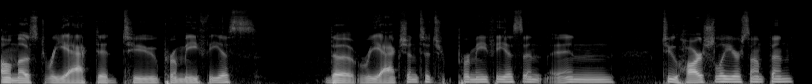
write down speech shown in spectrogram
almost reacted to Prometheus, the reaction to tr- Prometheus, in in too harshly or something.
